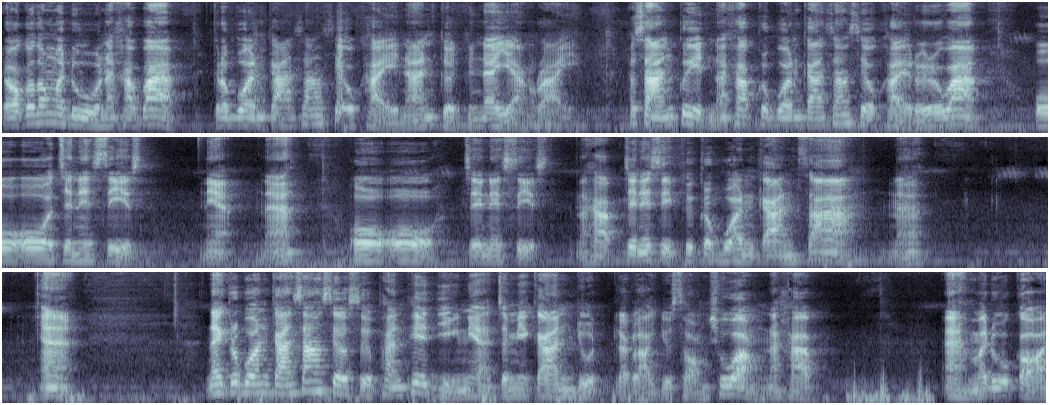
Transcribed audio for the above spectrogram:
เราก็ต้องมาดูนะครับว่า กระบวนการสร้างเซลล์ไข่นั้นเกิดขึ้นได้อย่างไร ภาษาอังกฤษนะครับ กระบวนการสร้างเซลล์ไข่เรียกว่า oogenesis เนี่ยนะ oogenesis นะครับ genesis คือกระบวนการสร้างนะอ่าในกระบวนการสร้างเซลล์สืบพันธุ์เพศหญิงเนี่ยจะมีการหยุดหลักๆอยู่ 2 ช่วงนะครับอะมาดูก่อน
